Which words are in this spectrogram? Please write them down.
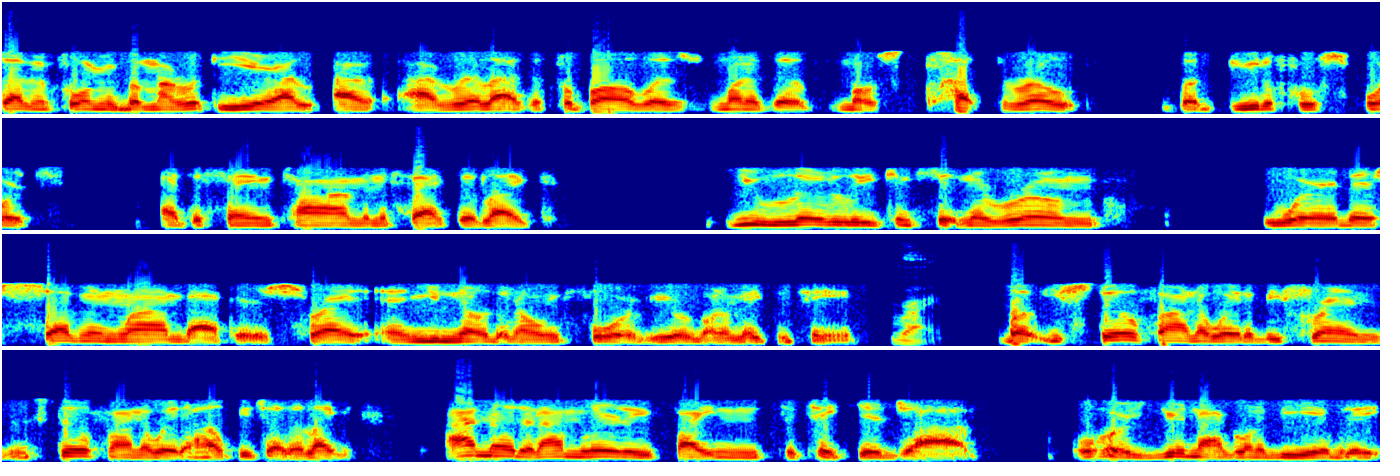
seven for me, but my rookie year, I, I I realized that football was one of the most cutthroat but beautiful sports at the same time, and the fact that like you literally can sit in a room where there's seven linebackers, right? And you know that only four of you are going to make the team. right. But you still find a way to be friends and still find a way to help each other. Like, I know that I'm literally fighting to take your job, or you're not going to be able to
